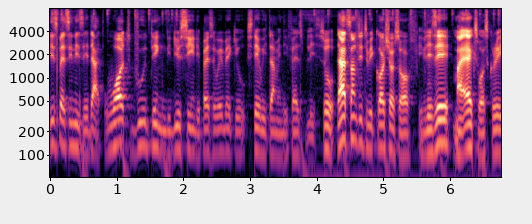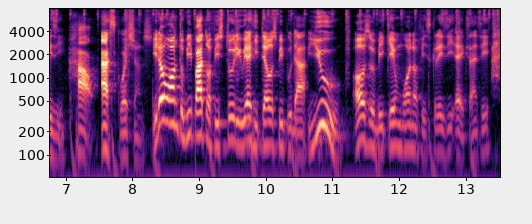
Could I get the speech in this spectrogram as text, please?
This person is a that. What good thing did you see in the person will make you stay with them in the first place? So that's something to be cautious of. If they say my ex was crazy, how? Ask questions. You don't want to be part of his story where he tells people that you also became one of his crazy ex and say ah,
